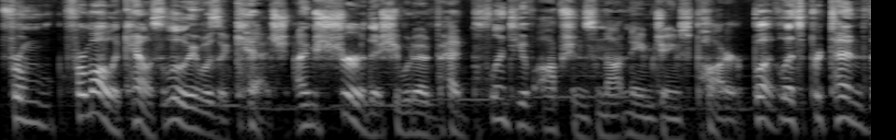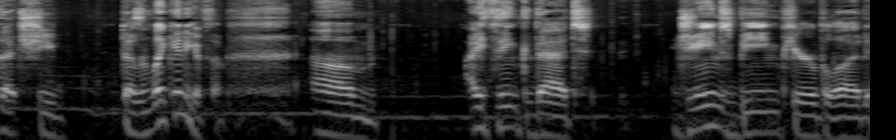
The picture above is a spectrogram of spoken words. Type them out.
from from all accounts, Lily was a catch. I'm sure that she would have had plenty of options not named James Potter, but let's pretend that she doesn't like any of them. Um, I think that James being pure blood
